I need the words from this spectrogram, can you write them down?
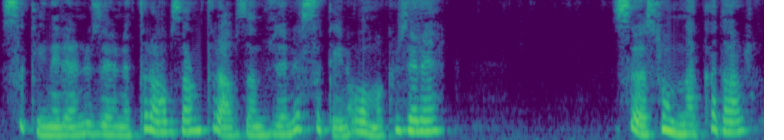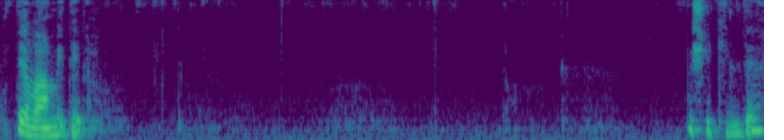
sık iğnelerin üzerine trabzan, trabzan üzerine sık iğne olmak üzere sıra sonuna kadar devam edelim. Bu şekilde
